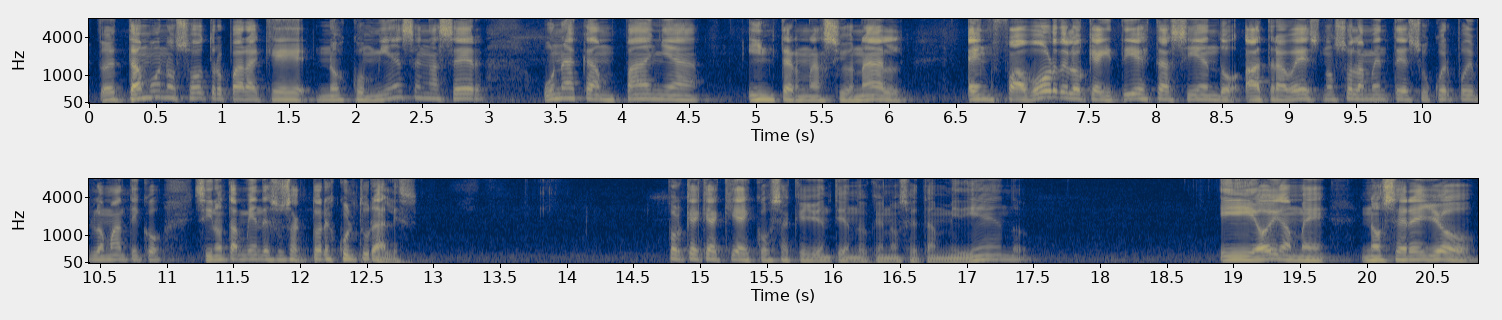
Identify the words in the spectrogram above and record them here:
Entonces estamos nosotros para que nos comiencen a hacer una campaña internacional en favor de lo que Haití está haciendo a través no solamente de su cuerpo diplomático, sino también de sus actores culturales. Porque es que aquí hay cosas que yo entiendo que no se están midiendo. Y óigame, no seré yo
